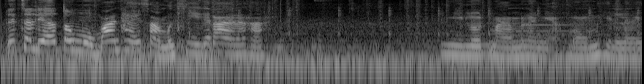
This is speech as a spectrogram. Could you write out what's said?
หรือจะเลี้ยวตรงหมู่บ้านไทยสามัคคีก็ได้นะคะ มีรถมาไหมล่ะเนี่ย มองไม่เห็นเลย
